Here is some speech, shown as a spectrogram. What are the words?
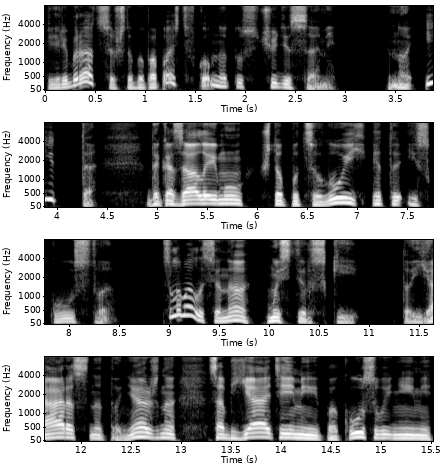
перебраться, чтобы попасть в комнату с чудесами. Но Итта доказала ему, что поцелуй — это искусство, Целовалась она мастерски, то яростно, то нежно, с объятиями и покусываниями,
